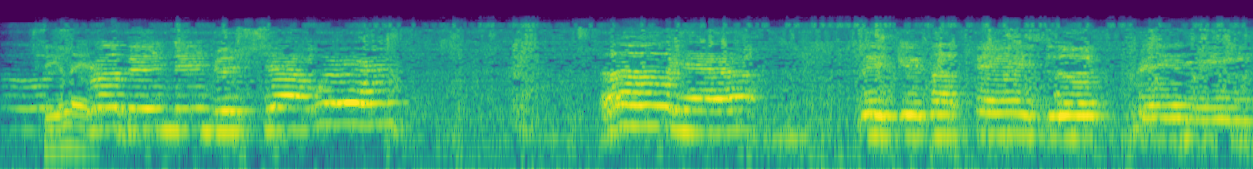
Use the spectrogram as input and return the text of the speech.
Oh, See you later. Scrubbing in the shower. Oh yeah, making my face look pretty,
